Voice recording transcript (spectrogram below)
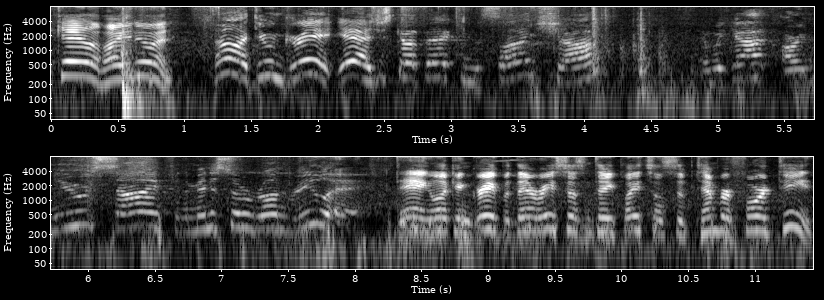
Caleb, how you doing? Oh, doing great. Yeah, I just got back from the sign shop and we got our new sign for the Minnesota Run Relay. Dang, looking great, but that race doesn't take place till September 14th.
